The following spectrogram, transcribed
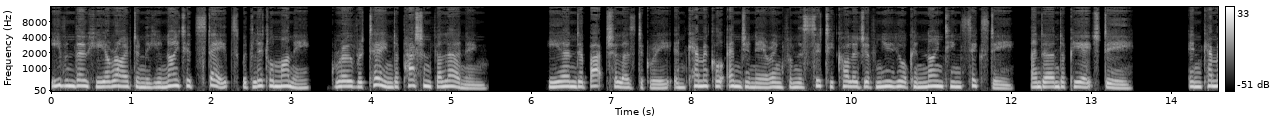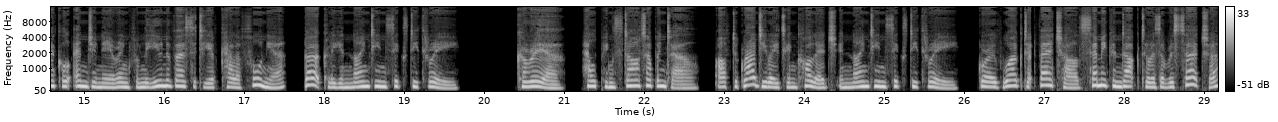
Even though he arrived in the United States with little money, Grove retained a passion for learning. He earned a bachelor's degree in chemical engineering from the City College of New York in 1960, and earned a Ph.D. in chemical engineering from the University of California, Berkeley in 1963. Career, helping start up Intel. After graduating college in 1963, Grove worked at Fairchild Semiconductor as a researcher,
